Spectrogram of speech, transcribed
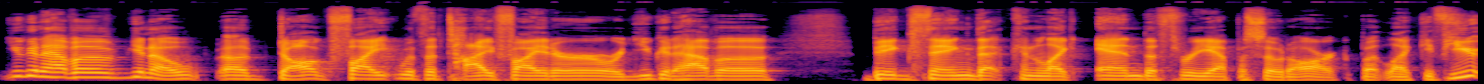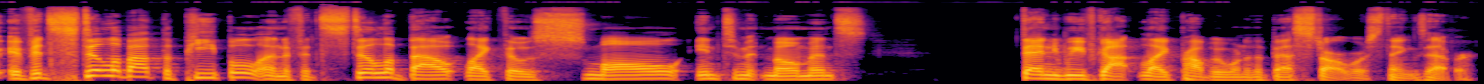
you can have a you know a dog fight with a tie fighter or you could have a big thing that can like end the three episode arc but like if you if it's still about the people and if it's still about like those small intimate moments then we've got like probably one of the best star wars things ever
